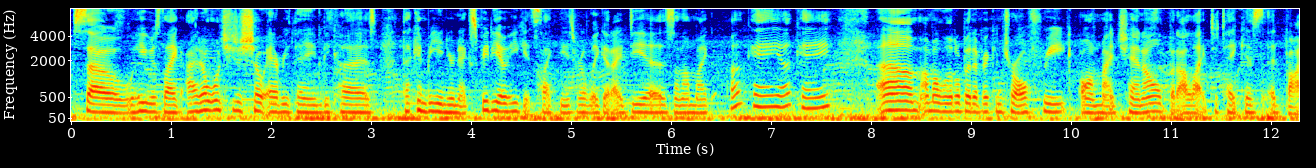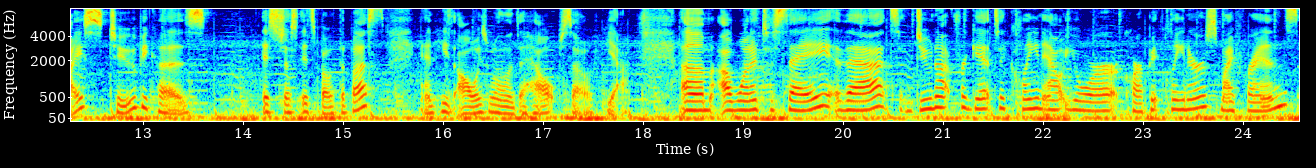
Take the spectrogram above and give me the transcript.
So he was like, I don't want you to show everything because that can be in your next video. He gets like these really good ideas. And I'm like, okay, okay. Um, I'm a little bit of a control freak on my channel, but I like to take his advice too because it's just it's both of us and he's always willing to help so yeah um, i wanted to say that do not forget to clean out your carpet cleaners my friends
